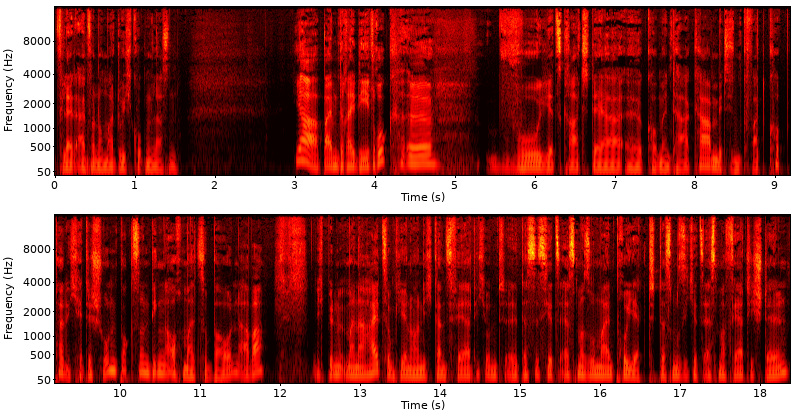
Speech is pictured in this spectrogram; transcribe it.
vielleicht einfach nochmal durchgucken lassen. Ja, beim 3D-Druck, äh, wo jetzt gerade der äh, Kommentar kam mit diesem Quadcopter, ich hätte schon Bock, so ein Ding auch mal zu bauen, aber ich bin mit meiner Heizung hier noch nicht ganz fertig und äh, das ist jetzt erstmal so mein Projekt. Das muss ich jetzt erstmal fertigstellen.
